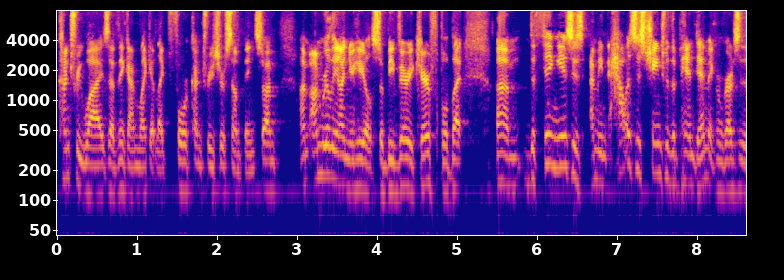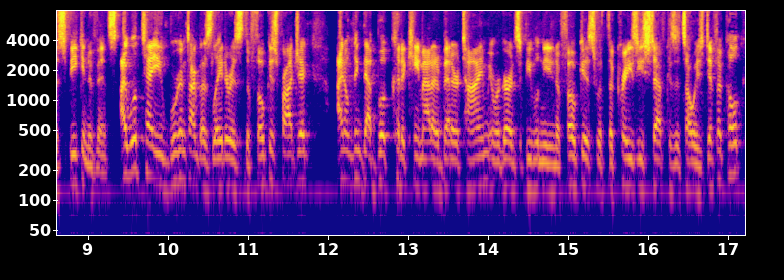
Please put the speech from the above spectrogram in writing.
country wise. I think I'm like at like four countries or something. So I'm, I'm, I'm really on your heels. So be very careful. But um, the thing is, is I mean, how has this changed with the pandemic in regards to the speaking events? I will tell you, we're going to talk about this later as the focus project. I don't think that book could have came out at a better time in regards to people needing to focus with the crazy stuff because it's always difficult.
